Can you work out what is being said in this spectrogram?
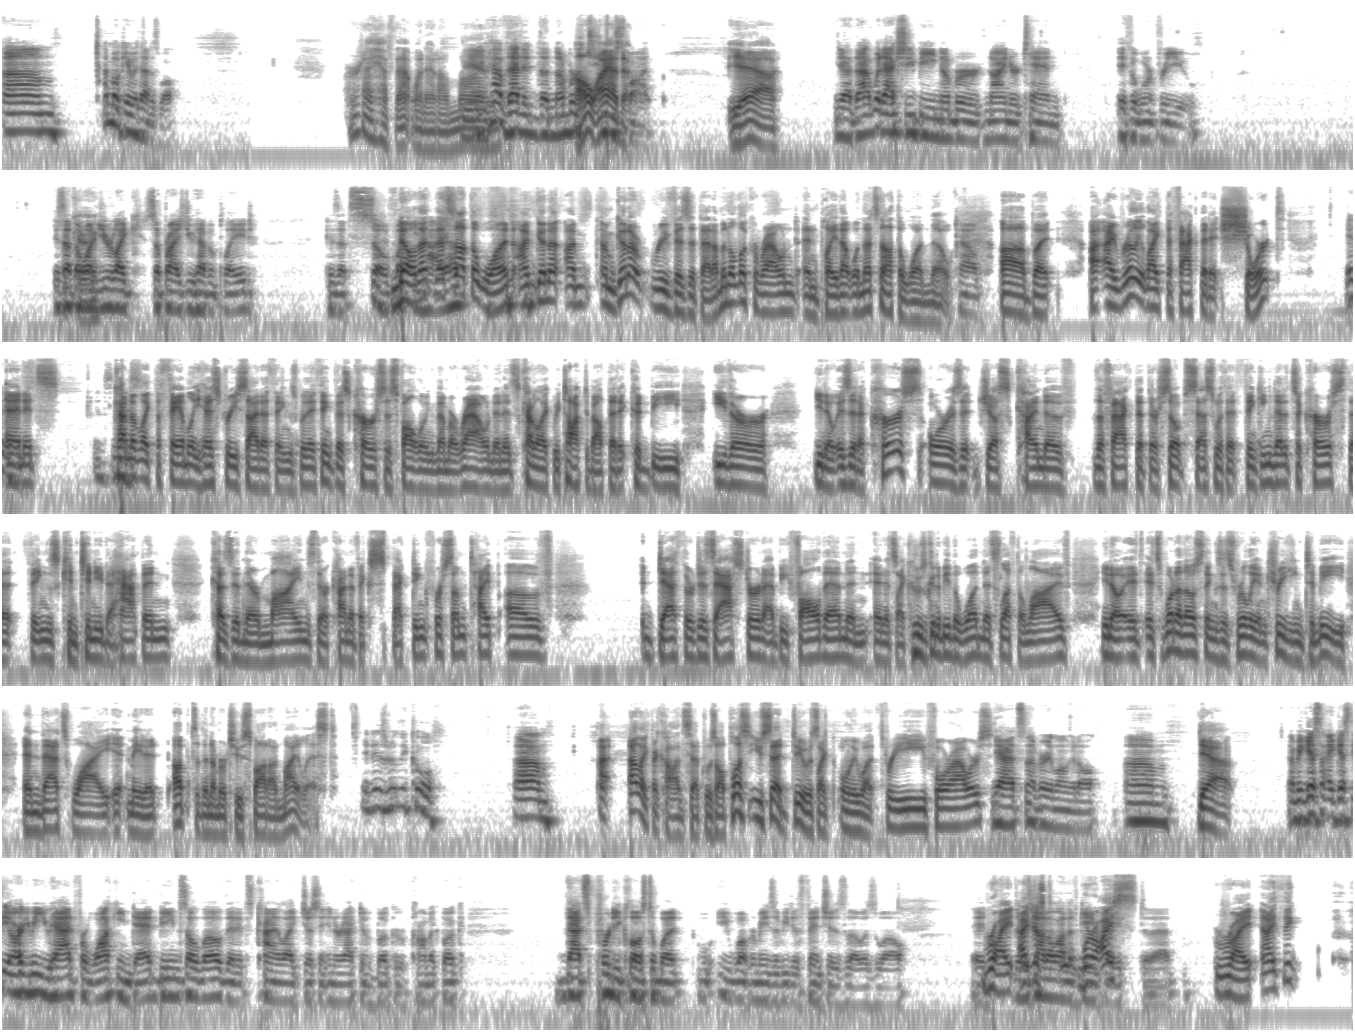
Um, I'm okay with that as well. Where did I have that one at on Yeah. mine? You have that at the number Oh, two I had that. spot. Yeah. Yeah, that would actually be number nine or ten if it weren't for you. Is that the one you're like surprised you haven't played? Because that's so. No, that that's up. not the one. I'm gonna I'm I'm gonna revisit that. I'm gonna look around and play that one. That's not the one though. No, Uh, but I, I really like the fact that it's short it and it's it's kind nice. of like the family history side of things where they think this curse is following them around and it's kind of like we talked about that it could be either you know is it a curse or is it just kind of the fact that they're so obsessed with it thinking that it's a curse that things continue to happen because in their minds they're kind of expecting for some type of death or disaster to befall them and, and it's like who's going to be the one that's left alive you know it, it's one of those things that's really intriguing to me and that's why it made it up to the number two spot on my list it is really cool. Um, I, I like the concept was all. Plus, you said too, it's like only what three, four hours. yeah, it's not very long at all. Um, Yeah, I mean, I guess I guess the argument you had for Walking Dead being so low that it's kind of like just an interactive book or comic book. That's pretty close to what what remains of Edith Finch is, though, as well. It- Right, I just- not a lot of where I to that. right. And I think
